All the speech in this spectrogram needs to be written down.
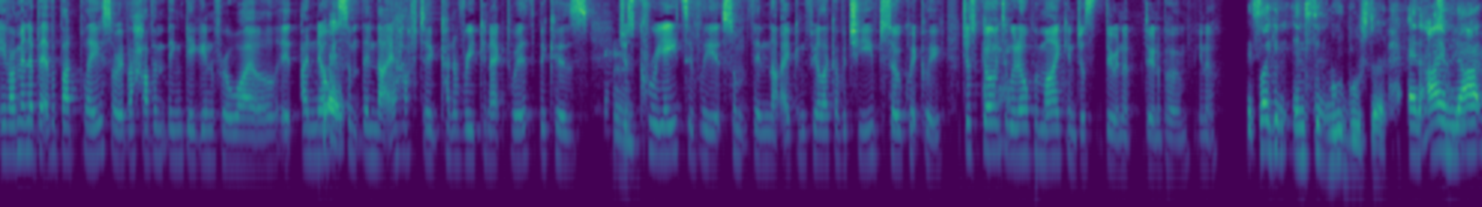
if I'm in a bit of a bad place or if I haven't been gigging for a while, it, I know Right. it's something that I have to kind of reconnect with because just Mm. creatively, it's something that I can feel like I've achieved so quickly. Just going to an open mic and just doing a doing a poem, you know. it's like an instant mood booster. And I am not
